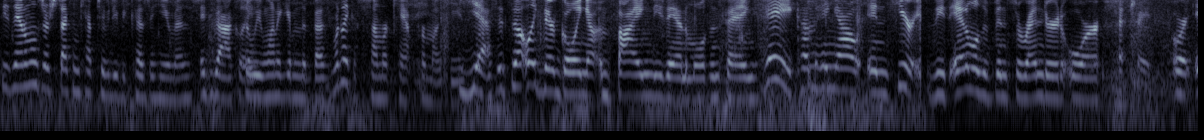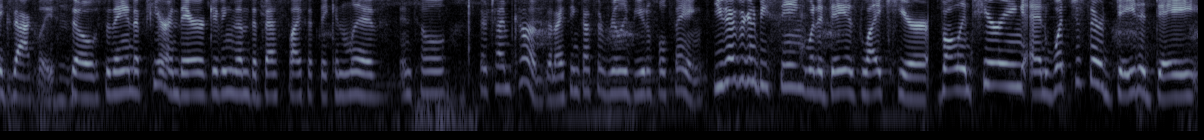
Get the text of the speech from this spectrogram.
these animals are stuck in captivity because of humans. Exactly. So we want to give them the best. We're like a summer camp for monkeys. Yes, it's not like they're going out and buying these animals and saying, "Hey, come hang out in here." These animals have been surrendered or Pet trade. or exactly. Mm-hmm. So so they end up here and they're giving them the best life that they can live until their time comes. And I think that's a really beautiful thing. You guys are going to be seeing what a day is like here, volunteering and what just their day-to-day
